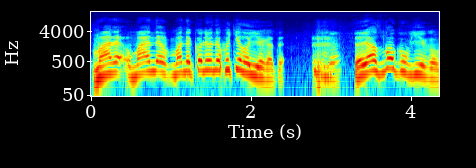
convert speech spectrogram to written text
У мене, у мене, у мене колів не хотіло їхати. Я, я збоку в'їхав.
